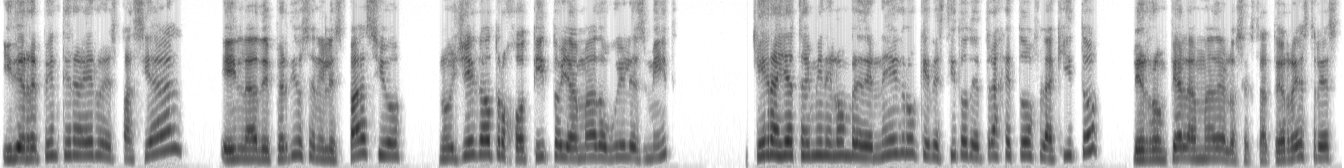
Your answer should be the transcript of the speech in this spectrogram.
y de repente era héroe espacial, en la de Perdidos en el Espacio, nos llega otro jotito llamado Will Smith, que era ya también el hombre de negro, que vestido de traje todo flaquito, le rompía la madre a los extraterrestres.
